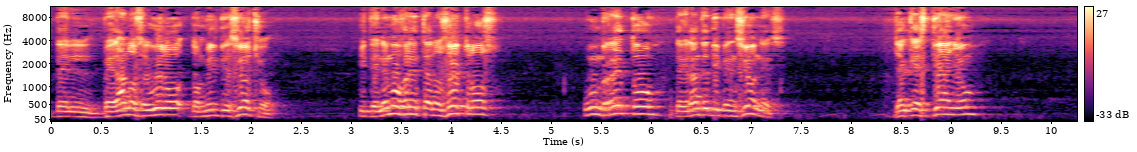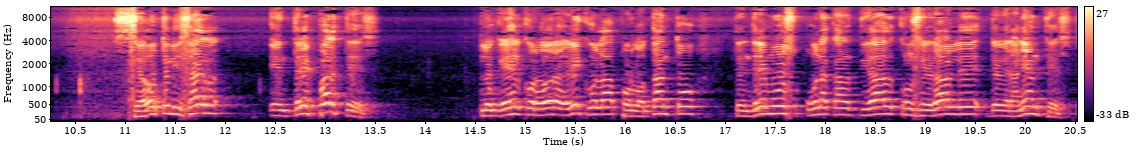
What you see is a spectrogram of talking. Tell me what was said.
del Verano Seguro 2018 y tenemos frente a nosotros un reto de grandes dimensiones ya que este año se va a utilizar en tres partes lo que es el corredor agrícola, por lo tanto tendremos una cantidad considerable de veraneantes.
